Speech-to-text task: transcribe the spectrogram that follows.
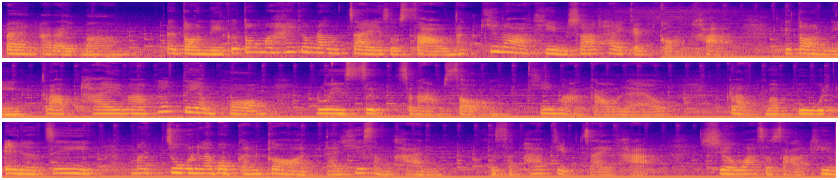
แปลงอะไรบ้าง แต่ตอนนี้ก็ต้องมาให้กำลังใจสาวๆนักกีฬาทีมชาติไทยกันก่อนค่ะ ที่ตอนนี้กลับไทยมาเพื่อเตรียมพร้อมลุยศึกสนาม 2 ที่มาเก๊าแล้ว กลับมาบูต Energy มาจูนระบบกันก่อน และที่สำคัญคือสภาพจิตใจค่ะ เชื่อว่าสาวๆทีม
